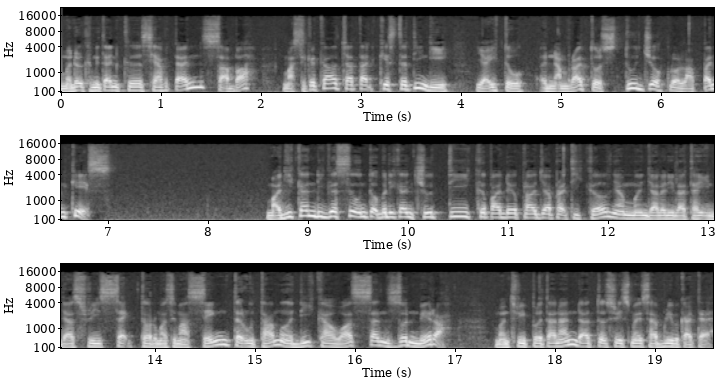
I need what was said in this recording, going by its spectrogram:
Menurut Kementerian Kesihatan, Sabah masih kekal catat kes tertinggi iaitu 678 kes. Majikan digesa untuk berikan cuti kepada pelajar praktikal yang menjalani latihan industri sektor masing-masing terutama di kawasan zon merah. Menteri Pertahanan Datuk Seri Ismail Sabri berkata,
